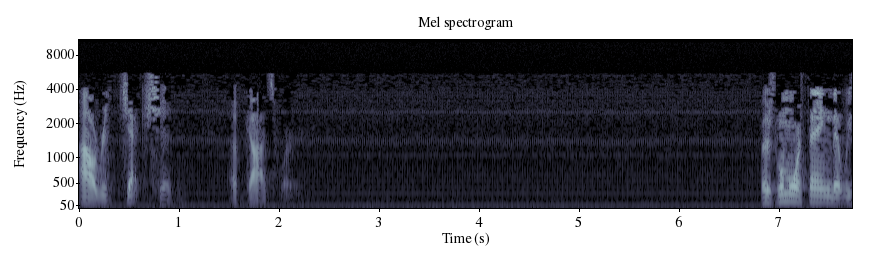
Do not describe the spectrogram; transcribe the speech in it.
our rejection of God's word. There's one more thing that we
